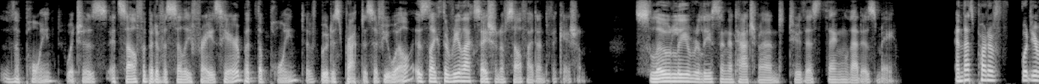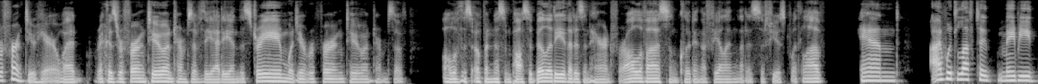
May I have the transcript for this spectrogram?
the point, which is itself a bit of a silly phrase here, but the point of Buddhist practice, if you will, is like the relaxation of self identification, slowly releasing attachment to this thing that is me. And that's part of what you're referring to here, what Rick is referring to in terms of the eddy and the stream, what you're referring to in terms of all of this openness and possibility that is inherent for all of us, including a feeling that is suffused with love. And I would love to maybe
